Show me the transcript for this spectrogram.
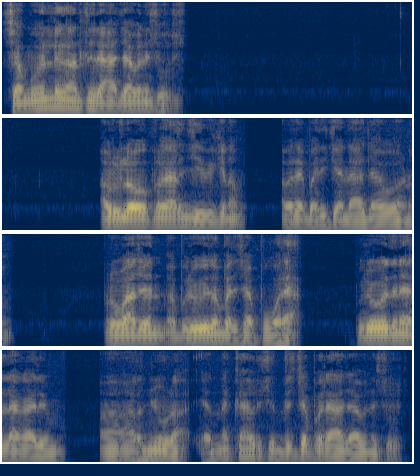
ശമുവലിന്റെ കാലത്ത് രാജാവിനെ ചോദിച്ചു. അവർ ലോകപ്രകാരം ജീവിക്കണം അവരെ ഭരിക്കാൻ രാജാവ് വേണം. പ്രവാചകൻ പുരോഹിതം ഭരിച്ചാൽ പോരാ. പുരോഹിതനെ എല്ലാ കാര്യം അറിഞ്ഞുകൂടാ എന്നൊക്കെ അവർ ചിന്തിച്ചപ്പോൾ രാജാവിനെ ചോദിച്ചു.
